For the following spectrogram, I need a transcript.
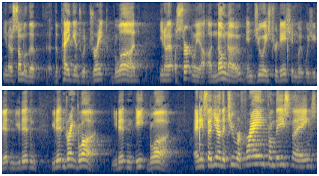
you know, some of the, the pagans would drink blood. You know, that was certainly a, a no-no in Jewish tradition. Was you didn't, you didn't you didn't drink blood. You didn't eat blood. And he said, you know, that you refrain from these things,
